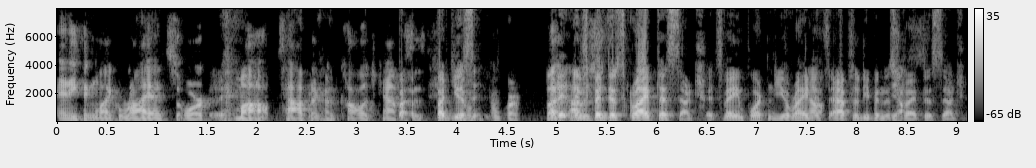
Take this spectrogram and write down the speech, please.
anything like riots or mobs happening on college campuses. but you There- there were. But, it, has been described as such. It's very important. You're right. Yeah. It's absolutely been described as such.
